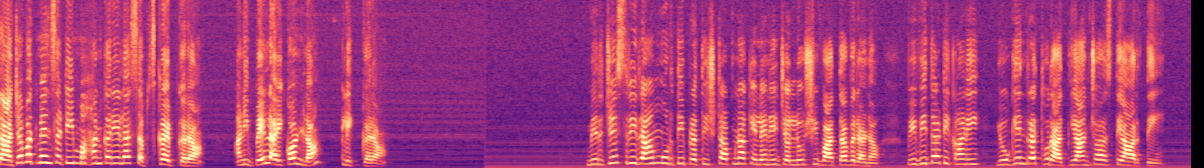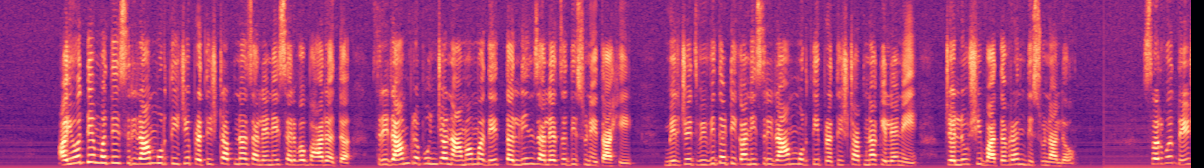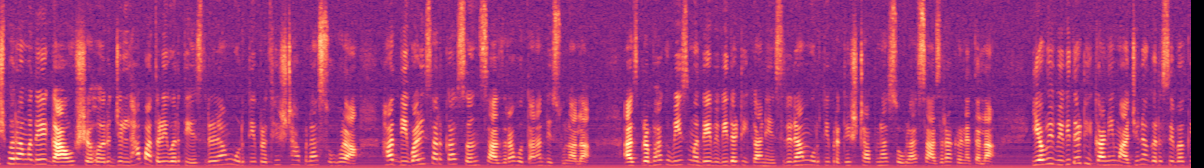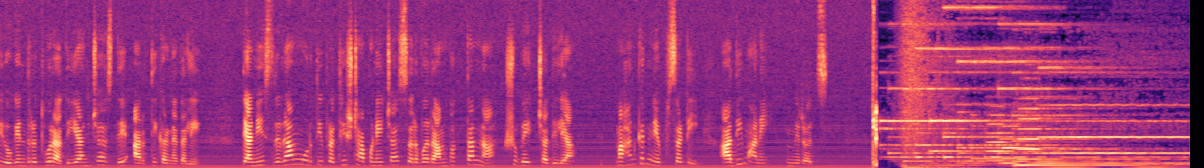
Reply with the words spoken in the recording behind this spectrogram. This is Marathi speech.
ताज्या बातम्यांसाठी महान करेला सबस्क्राईब करा आणि बेल आयकॉनला क्लिक करा. मिरजे श्रीराम मूर्ती प्रतिष्ठापना केल्याने जल्लोषी वातावरण. विविध ठिकाणी योगेंद्र थोरात यांच्या हस्ते आरती. अयोध्येमध्ये श्रीराम मूर्तीची प्रतिष्ठापना झाल्याने सर्व भारत श्रीराम प्रभूंच्या नामामध्ये तल्लीन झाल्याचं दिसून येत आहे. मिरजेत विविध ठिकाणी श्रीराम मूर्ती प्रतिष्ठापना केल्याने जल्लोषी वातावरण दिसून आलं. सर्व देशभरामध्ये गाव शहर जिल्हा पातळीवरती श्रीराम मूर्ती प्रतिष्ठापना सोहळा हा दिवाळीसारखा सण साजरा होताना दिसून आला. आज प्रभाग वीसमध्ये विविध ठिकाणी श्रीराम मूर्ती प्रतिष्ठापना सोहळा साजरा करण्यात आला. यावेळी विविध ठिकाणी माजी नगरसेवक योगेंद्र थोरात यांच्या हस्ते आरती करण्यात आली. त्यांनी श्रीराम मूर्ती प्रतिष्ठापनेच्या सर्व रामभक्तांना शुभेच्छा दिल्या. महानकर न्यूजसाठी आदी माने मिरज.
